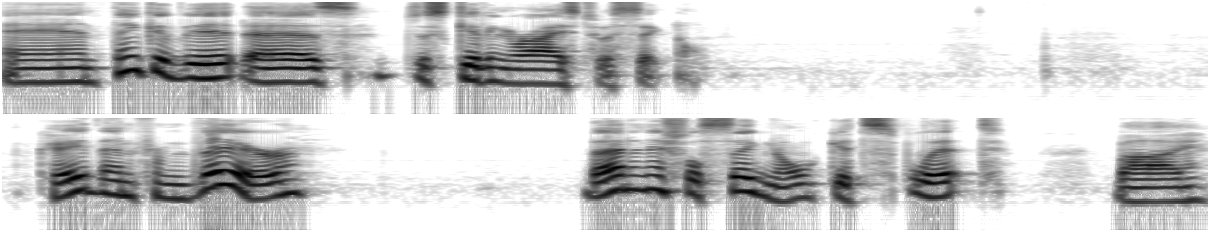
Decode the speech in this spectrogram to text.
And think of it as just giving rise to a signal. Okay, then from there, that initial signal gets split by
